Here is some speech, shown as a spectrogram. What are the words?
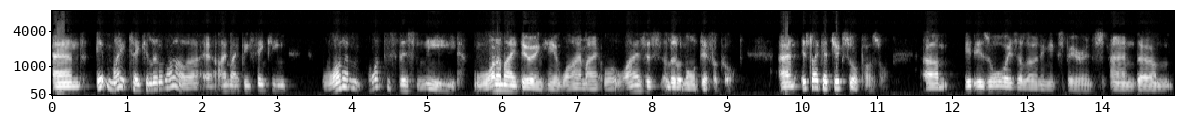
And it might take a little while. I, I might be thinking, what am, what does this need? What am I doing here? Why am I, or why is this a little more difficult? And it's like a jigsaw puzzle. Um, it is always a learning experience. And um,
